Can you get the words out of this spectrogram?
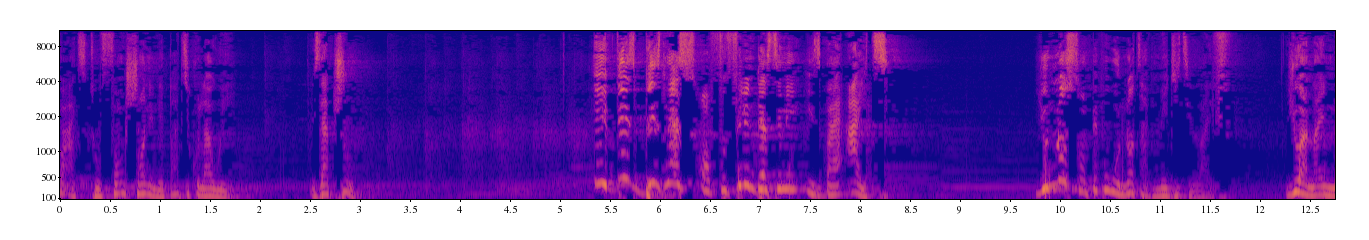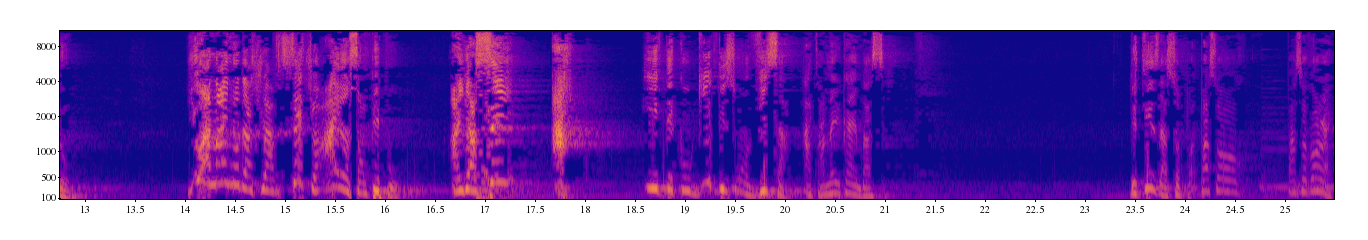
fat to function in a particular way. Is that true? If this business of fulfilling destiny is by height, you know some people will not have made it in life. You and I know. You and I know that you have set your eye on some people and you are saying, ah, if they could give this one visa at American Embassy. The things that support Pastor Pastor Conrad,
